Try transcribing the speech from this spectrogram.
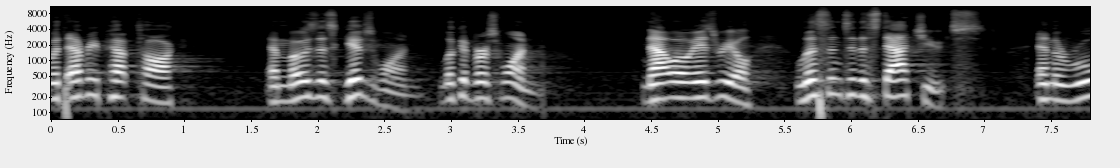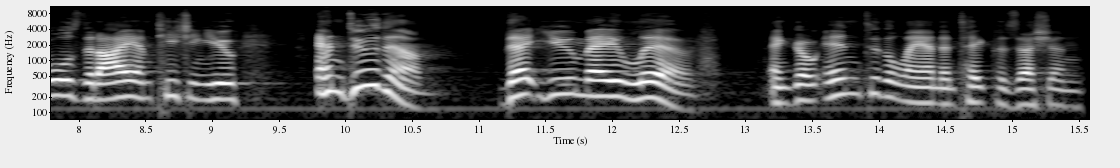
with every pep talk, and Moses gives one. Look at verse 1. Now, O Israel, listen to the statutes and the rules that I am teaching you, and do them, that you may live and go into the land and take possession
